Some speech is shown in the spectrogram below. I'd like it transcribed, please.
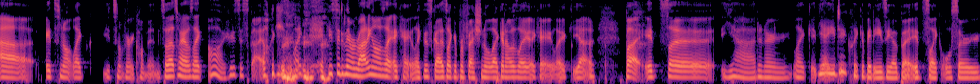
uh, it's not like it's not very common. So that's why I was like, oh, who's this guy? Like he's like he's sitting there and writing. I was like, okay, like this guy's like a professional. Like, and I was like, okay, like yeah, but it's uh, yeah, I don't know, like yeah, you do click a bit easier, but it's like also.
